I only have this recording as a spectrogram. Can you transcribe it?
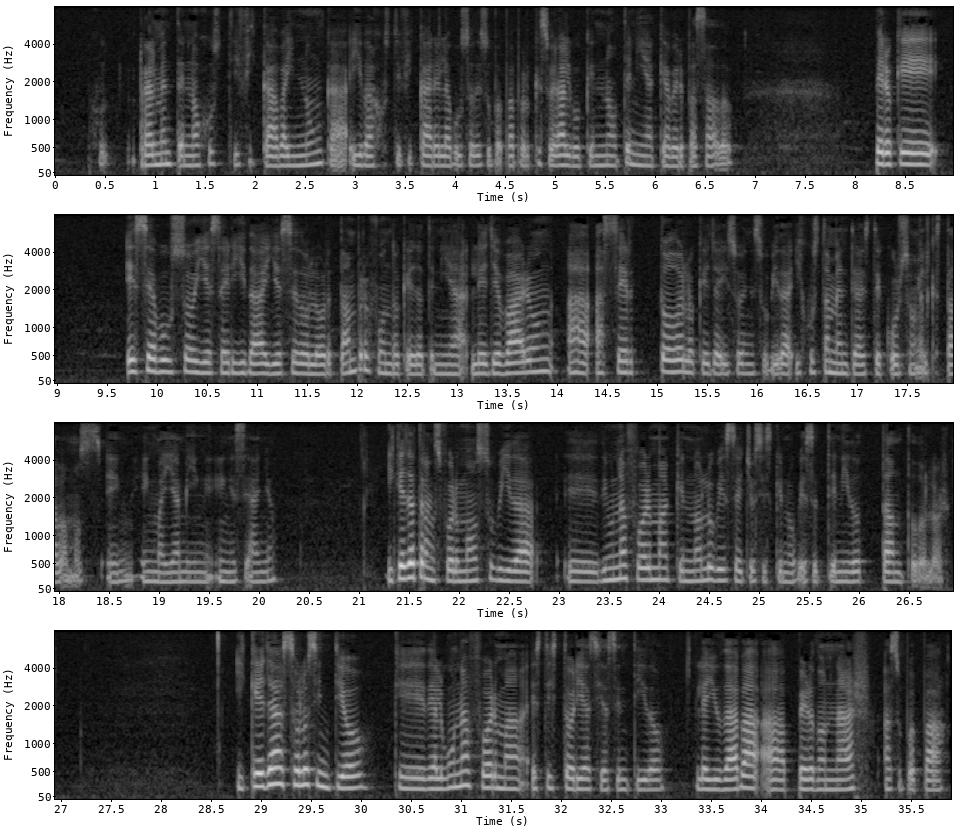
realmente no justificaba y nunca iba a justificar el abuso de su papá porque eso era algo que no tenía que haber pasado, pero que ese abuso y esa herida y ese dolor tan profundo que ella tenía le llevaron a hacer todo lo que ella hizo en su vida y justamente a este curso en el que estábamos en, Miami en, ese año. Y que ella transformó su vida eh, de una forma que no lo hubiese hecho si es que no hubiese tenido tanto dolor. Y que ella solo sintió que de alguna forma esta historia hacía sentido, le ayudaba a perdonar a su papá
